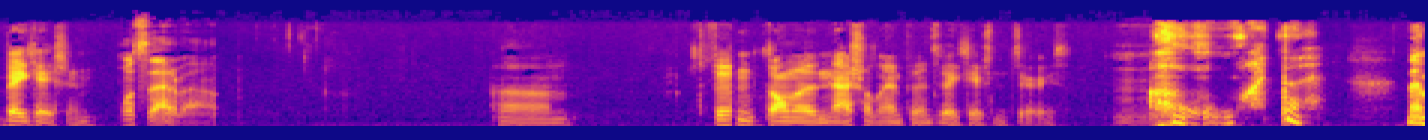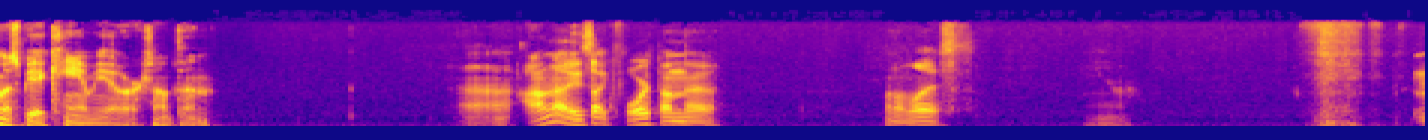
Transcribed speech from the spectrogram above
Vacation. What's that about? Um, fifth installment of the National Lampoon's Vacation series. Oh, what the? That must be a cameo or something. Uh, I don't know. He's like fourth on the on the list. Yeah.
